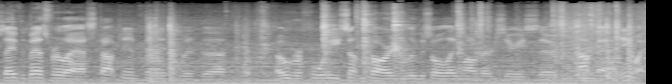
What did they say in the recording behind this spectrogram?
saved the best for last. Top 10 finish with uh, over 40 something cars in the Lucas Oil Late Model Dirt Series, so not bad. Anyway,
